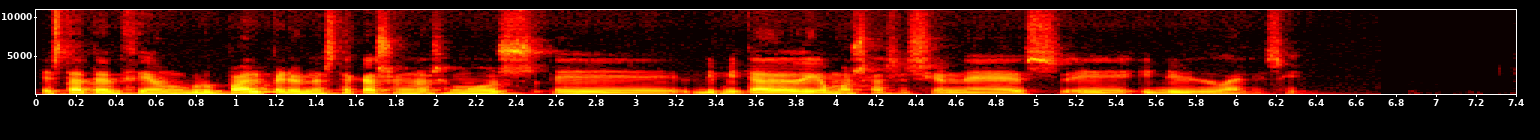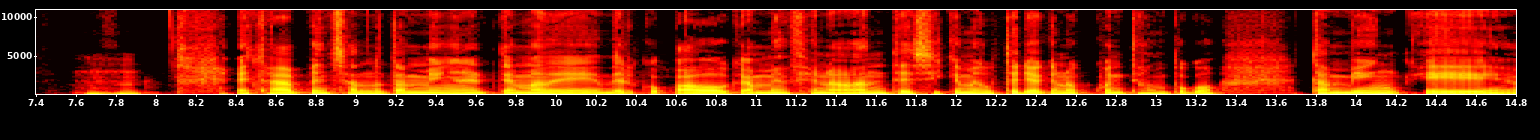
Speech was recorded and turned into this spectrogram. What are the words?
esta atención grupal, pero en este caso nos hemos eh, limitado, digamos, a sesiones eh, individuales, sí. Estaba pensando también en el tema del copago que has mencionado antes y que me gustaría que nos cuentes un poco también, eh,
